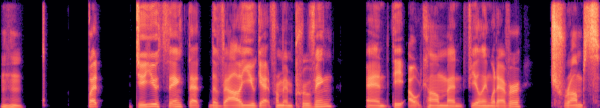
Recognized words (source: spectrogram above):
Hmm But do you think that the value you get from improving and the outcome and feeling whatever trumps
